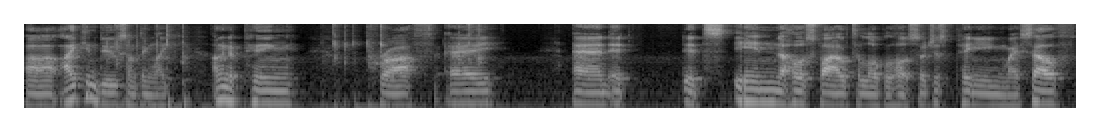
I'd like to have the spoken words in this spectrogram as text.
Uh, I can do something like I'm going to ping prof a, and it it's in the host file to localhost. So just pinging myself.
